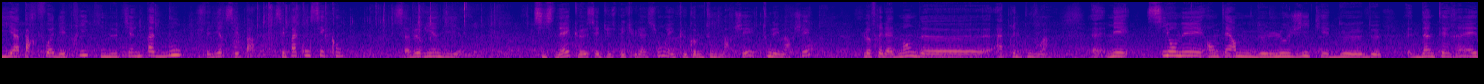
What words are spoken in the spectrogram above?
il y a parfois des prix qui ne tiennent pas debout, c'est-à-dire c'est pas c'est pas conséquent, ça veut rien dire si ce n'est que c'est une spéculation et que comme tout le marché, tous les marchés, l'offre et la demande euh, a pris le pouvoir. mais si on est en termes de logique et d'intérêt,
